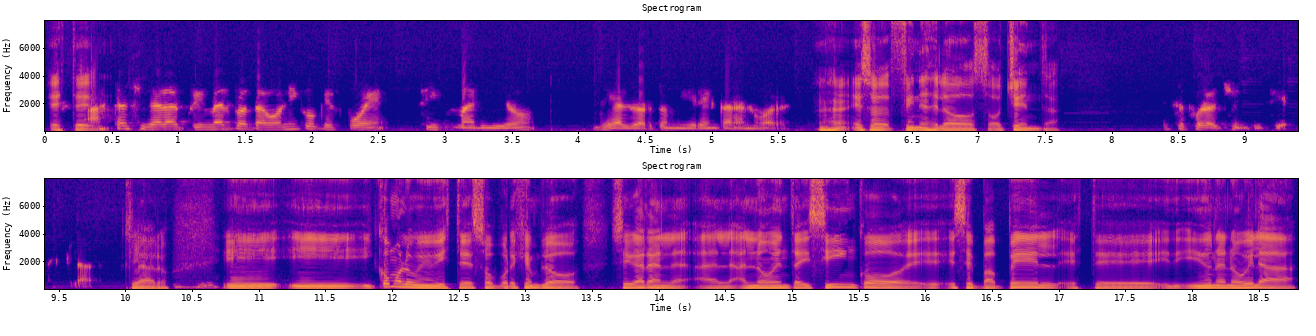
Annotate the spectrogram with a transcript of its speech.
este Hasta llegar al primer protagónico que fue Sin Marido, de Alberto Migré en Canal 9. ajá, eso fines de los 80, Ese fue el 87, claro. claro. Y, y, y cómo lo viviste eso? Por ejemplo, llegar al, al, al 95, e- ese papel, este, y, y de una novela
